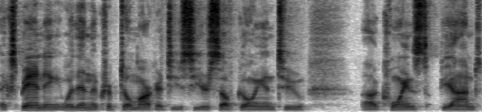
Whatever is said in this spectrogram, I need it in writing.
expanding within the crypto market? Do you see yourself going into uh, coins beyond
